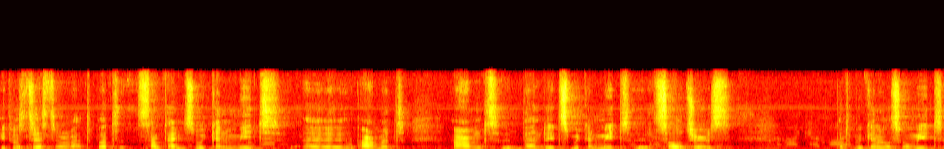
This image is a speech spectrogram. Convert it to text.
It was just a rat. But sometimes we can meet uh, armed, armed bandits. We can meet uh, soldiers, but we can also meet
